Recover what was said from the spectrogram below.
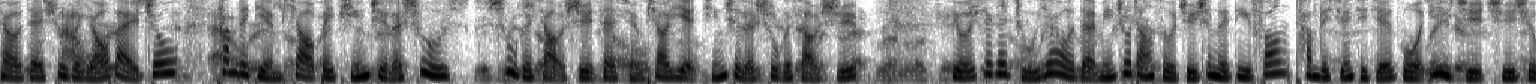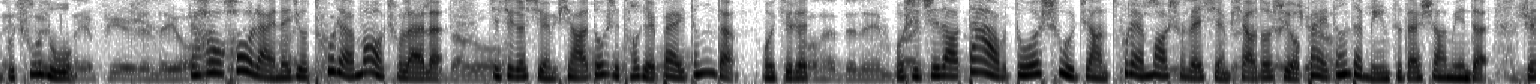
还有在数个摇摆州，他们的点票被停止了数数个小时，在选票页停止了数个小时。有一些个主要的民主党所执政的地方，他们的选举结果一直迟迟不出炉。然后后来呢，就突然冒出来了，这些个选票都是投给拜登。登的，我觉得我是知道，大多数这样突然冒出来的选票都是有拜登的名字在上面的，这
